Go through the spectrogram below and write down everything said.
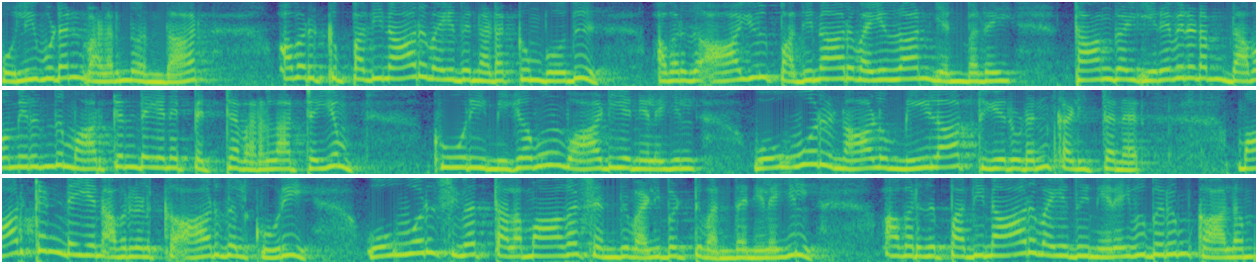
பொலிவுடன் வளர்ந்து வந்தார். அவருக்கு பதினாறு வயது நடக்கும்போது அவரது ஆயுள் பதினாறு வயதுதான் என்பதை தாங்கள் இறைவனிடம் தவமிருந்து மார்க்கண்டேயனை பெற்ற வரலாற்றையும் கூறி மிகவும் வாடிய நிலையில் ஒவ்வொரு நாளும் மீளா துயருடன் கழித்தனர். மார்க்கண்டேயன் அவர்களுக்கு ஆறுதல் கூறி ஒவ்வொரு சிவத்தலமாக சென்று வழிபட்டு வந்த நிலையில் அவரது பதினாறு வயது நிறைவு பெறும் காலம்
